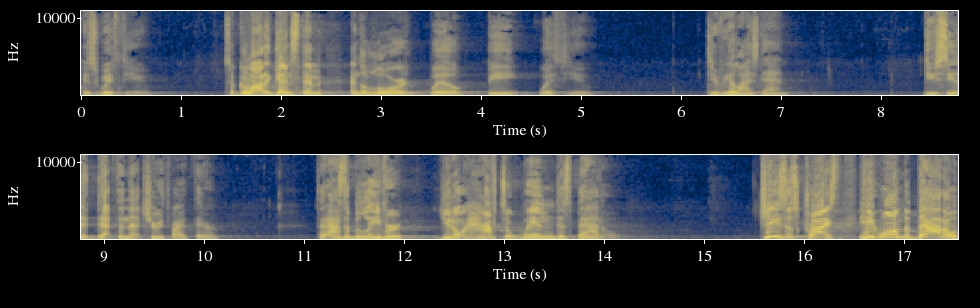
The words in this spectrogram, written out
is with you. So go out against them, and the Lord will be with you. Do you realize that? Do you see the depth in that truth right there? That as a believer, you don't have to win this battle. Jesus Christ, He won the battle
